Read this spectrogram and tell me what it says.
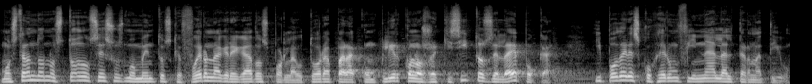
mostrándonos todos esos momentos que fueron agregados por la autora para cumplir con los requisitos de la época y poder escoger un final alternativo.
